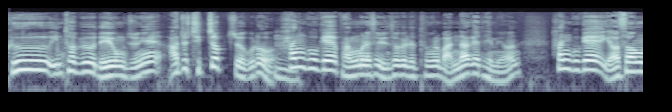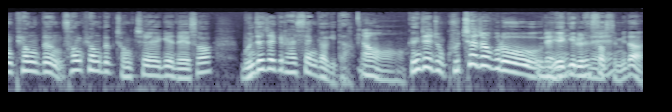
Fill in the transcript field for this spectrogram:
그 인터뷰 내용 중에 아주 직접적으로 음. 한국에 방문해서 윤석열 대통령을 만나게 되면 한국의 여성 평등, 성평등 정책에 대해서 문제 제기를 할 생각이다. 어. 굉장히 좀 구체적으로 네, 얘기를 네. 했었습니다.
